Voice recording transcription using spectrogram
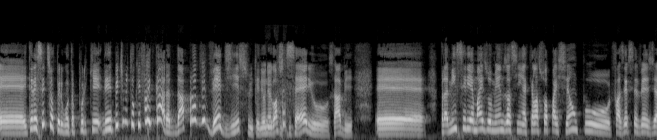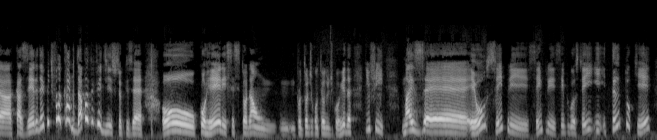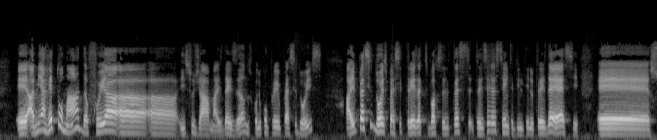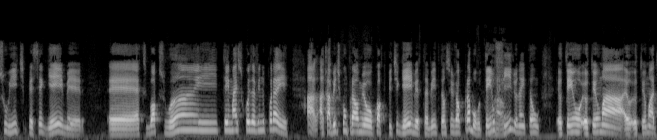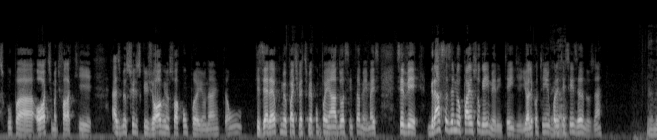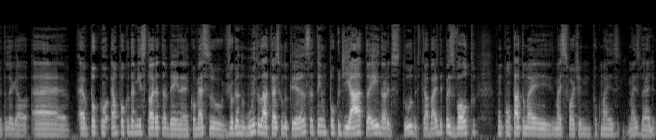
é interessante sua pergunta, porque de repente me toquei e falei, cara, dá para viver disso, entendeu? O negócio é sério, sabe? É, para mim seria mais ou menos assim, aquela sua paixão por fazer cerveja caseira, e de repente fala, cara, dá para viver disso se eu quiser. Ou correr e se tornar um, um produtor de conteúdo de corrida, enfim. Mas é, eu sempre, sempre, sempre gostei, e, e tanto que é, a minha retomada foi a, a, a, isso já há mais 10 anos, quando eu comprei o PS2. Aí PS2, PS3, Xbox 360, Nintendo 3DS, é, Switch, PC Gamer, é, Xbox One e tem mais coisa vindo por aí. Ah, acabei de comprar o meu Cockpit Gamer também, então sim, eu jogo para burro. Tenho Uau. filho, né? Então eu tenho, eu tenho uma, eu, eu tenho uma desculpa ótima de falar que os meus filhos que jogam, eu só acompanho, né? Então, quisera eu que meu pai tivesse me acompanhado assim também. Mas você vê, graças a meu pai eu sou gamer, entende? E olha que eu tenho legal. 46 anos, né? É muito legal. É, é, um pouco, é um pouco da minha história também, né? Começo jogando muito lá atrás quando criança, tenho um pouco de ato aí na hora de estudo, de trabalho, e depois volto com um contato mais, mais forte, um pouco mais, mais velho.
